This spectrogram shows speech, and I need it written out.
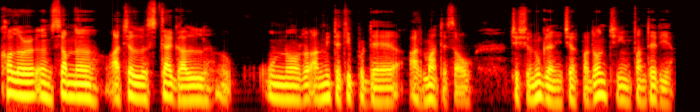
Color înseamnă acel steag al unor anumite tipuri de armate sau, ce știu, nu grăniceri, pardon, ci infanterie.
